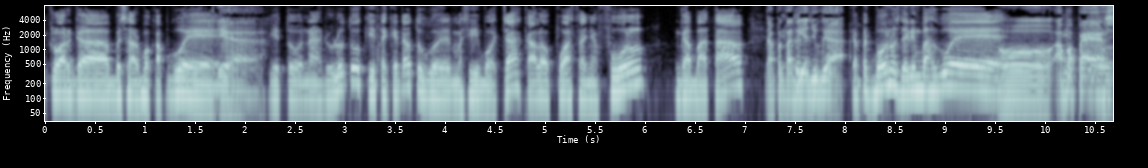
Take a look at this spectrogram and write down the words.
keluarga besar bokap gue. Iya. Gitu. Nah dulu tuh kita kita tuh gue masih bocah kalau puasanya full nggak batal. Dapat hadiah juga. Dapat bonus dari mbah gue. Oh, Gitu. apa PS?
